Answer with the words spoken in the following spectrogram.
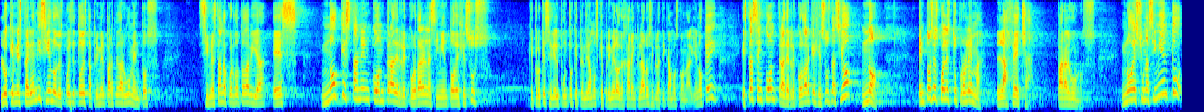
lo que me estarían diciendo después de toda esta primera parte de argumentos, si no están de acuerdo todavía, es no que están en contra de recordar el nacimiento de Jesús, que creo que sería el punto que tendríamos que primero dejar en claro si platicamos con alguien, ¿ok? ¿Estás en contra de recordar que Jesús nació? No. Entonces, ¿cuál es tu problema? La fecha, para algunos. No es su nacimiento,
